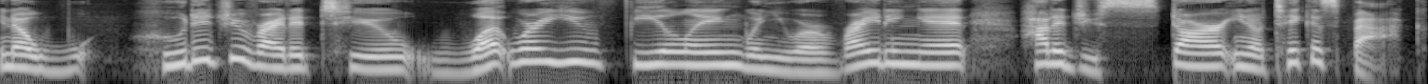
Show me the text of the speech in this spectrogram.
You know, wh- who did you write it to? What were you feeling when you were writing it? How did you start? You know, take us back.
